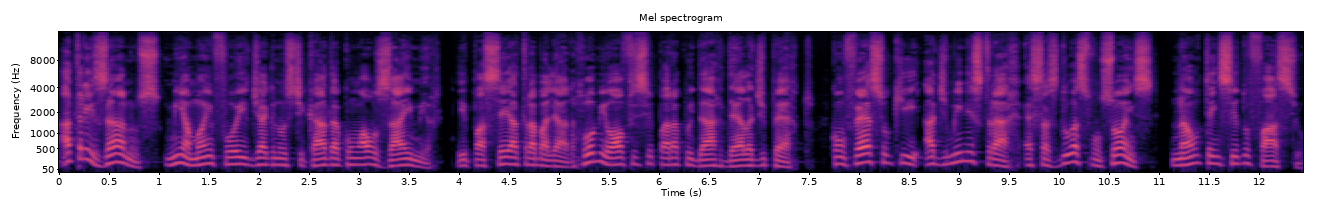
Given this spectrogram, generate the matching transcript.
Há três anos, minha mãe foi diagnosticada com Alzheimer e passei a trabalhar home office para cuidar dela de perto. Confesso que administrar essas duas funções não tem sido fácil.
